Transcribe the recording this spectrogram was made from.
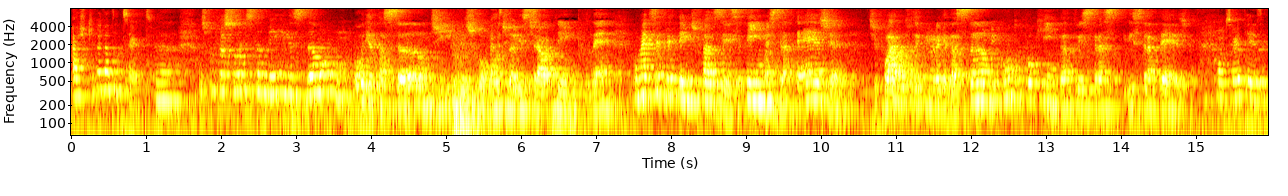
acho que vai dar tudo certo. Ah, os professores também eles dão orientação, dicas de como Bastante. administrar o tempo, né? Como é que você pretende fazer? Você tem uma estratégia? Tipo, ah, vou fazer primeiro a redação, me conta um pouquinho da tua estra estratégia. Com certeza.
